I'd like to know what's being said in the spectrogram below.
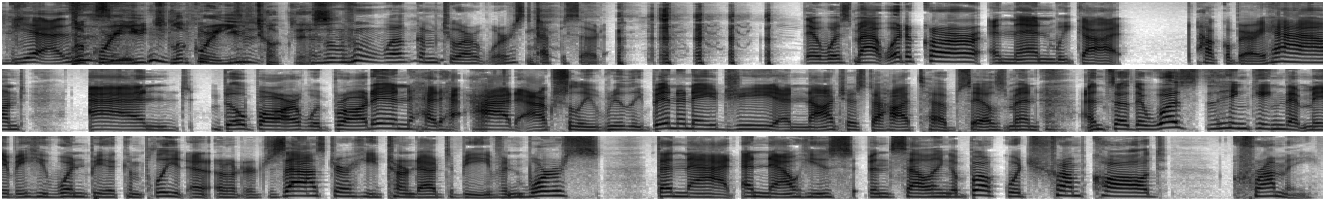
Yeah. Look where you look where you took this. Welcome to our worst episode. there was Matt Whitaker, and then we got Huckleberry Hound. And Bill Barr, was brought in, had had actually really been an AG and not just a hot tub salesman. And so there was thinking that maybe he wouldn't be a complete and utter disaster. He turned out to be even worse than that. And now he's been selling a book, which Trump called crummy.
